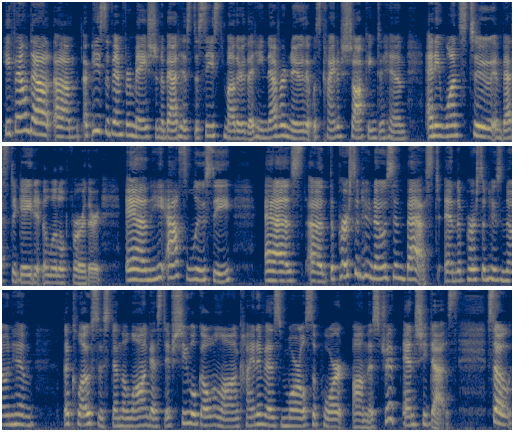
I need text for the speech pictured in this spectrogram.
he found out um, a piece of information about his deceased mother that he never knew that was kind of shocking to him, and he wants to investigate it a little further. And he asked Lucy, as uh, the person who knows him best and the person who's known him the closest and the longest, if she will go along kind of as moral support on this trip, and she does. So,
